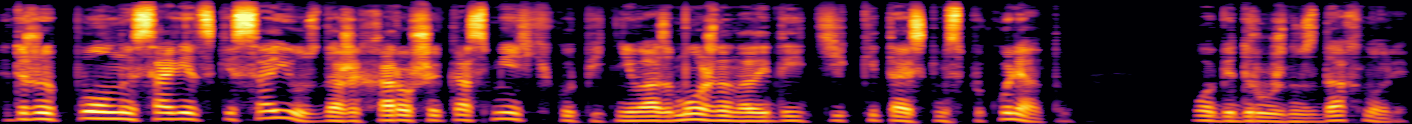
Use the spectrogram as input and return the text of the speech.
Это же полный Советский Союз, даже хорошей косметики купить невозможно, надо идти к китайским спекулянтам. Обе дружно вздохнули.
